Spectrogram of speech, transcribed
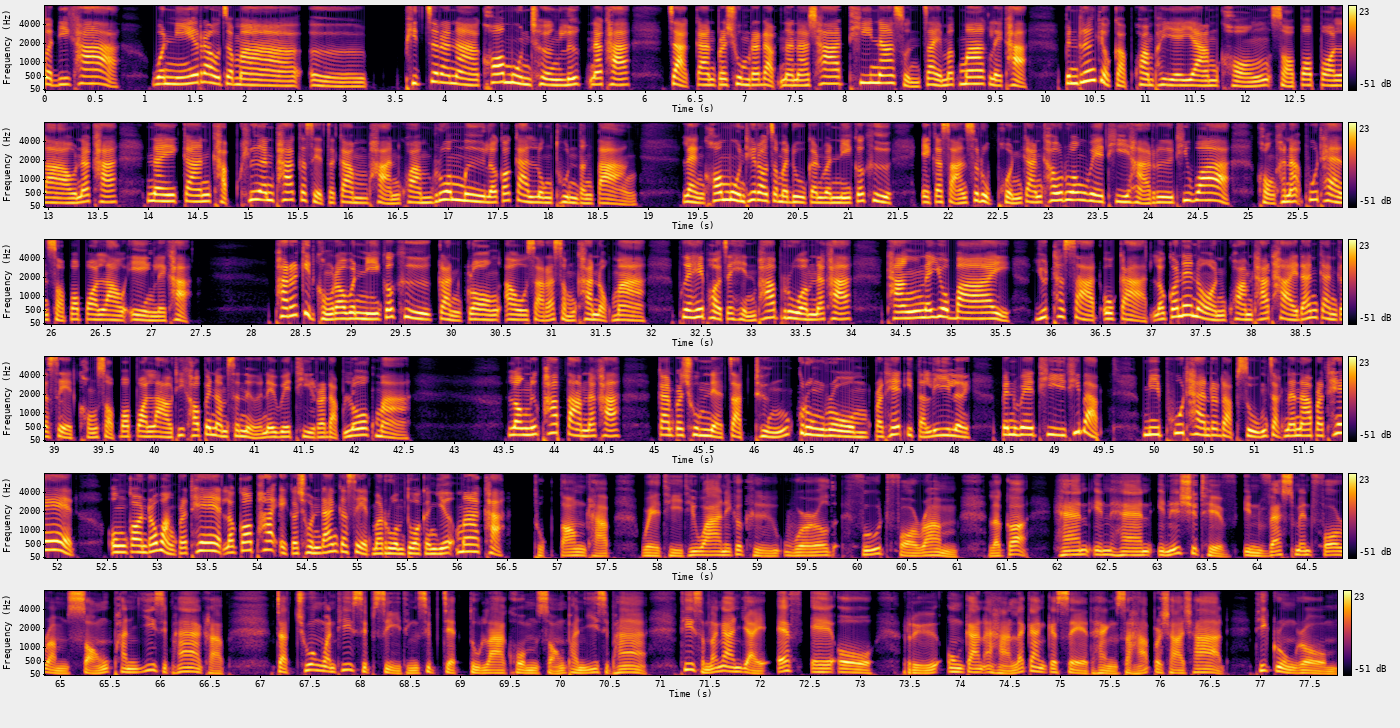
วัสดีค่ะ วันนี้เราจะมาพิจารณาข้อมูลเชิงลึกนะคะ จากการประชุมระดับนานาชาติที่น่าสนใจมาก ๆ เลยค่ะ เป็นเรื่องเกี่ยวกับความพยายามของสอปปลาวนะคะ ในการขับเคลื่อนภาคเกษตรกรรม ผ่านความร่วมมือแล้วก็การลงทุนต่างๆแหล่งข้อมูลที่เราจะมาดูกันวันนี้ก็คือ เอกสารสรุปผลการเข้าร่วมเวทีหารือที่ว่าของคณะผู้แทนสปปลาวเองเลยค่ะ ภารกิจของเราวันนี้ก็คือกลั่นกรองเอาสาระสำคัญออกมา เพื่อให้พอจะเห็นภาพรวมนะคะ ทั้งนโยบาย ยุทธศาสตร์โอกาส แล้วก็แน่นอนความท้าทายด้านการเกษตรของสปปลาวที่เขาไปนำเสนอในเวทีระดับโลกมา ลองนึกภาพตามนะคะ การประชุมเนี่ยจัดถึงกรุงโรม ประเทศอิตาลีเลย เป็นเวทีที่แบบมีผู้แทนระดับสูงจากนานาประเทศ องค์กรระหว่างประเทศ แล้วก็ภาคเอกชนด้านเกษตรมารวมตัวกันเยอะมากค่ะ ถูกต้องครับ เวทีที่ว่านี่ก็คือ World Food Forum แล้วก็ Hand in Hand Initiative Investment Forum 2025 ครับ จัดช่วงวันที่ 14-17 ตุลาคม 2025 ที่สำนักงานใหญ่ FAO หรือองค์การอาหารและการเกษตรแห่งสหประชาชาติ ที่กรุงโรม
